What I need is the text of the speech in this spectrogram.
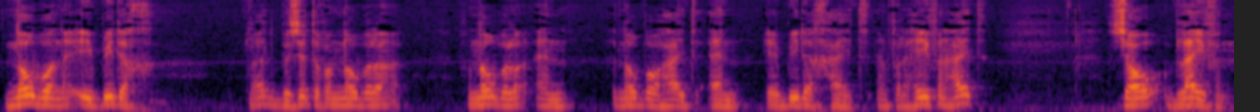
nobel en eerbiedig, het bezitten van nobele, van nobele en nobelheid en eerbiedigheid en verhevenheid, zou blijven.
